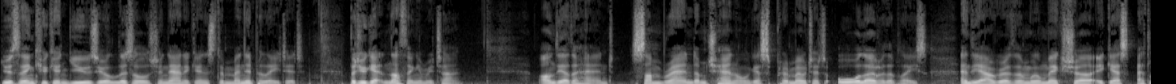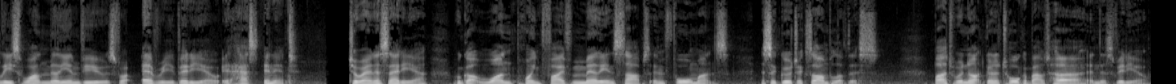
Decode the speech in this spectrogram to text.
You think you can use your little shenanigans to manipulate it, but you get nothing in return. On the other hand, some random channel gets promoted all over the place, and the algorithm will make sure it gets at least 1 million views for every video it has in it. Joana Ceddia, who got 1.5 million subs in 4 months, is a good example of this. But we're not going to talk about her in this video.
